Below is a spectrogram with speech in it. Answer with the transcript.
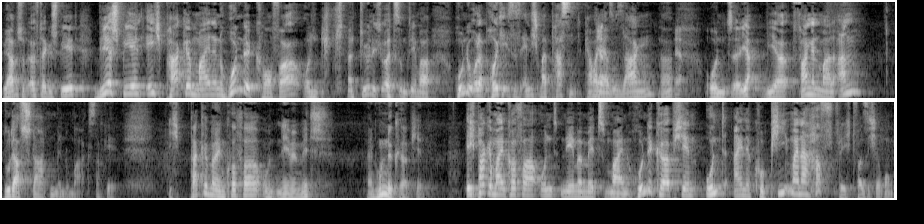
Wir haben schon öfter gespielt. Wir spielen Ich packe meinen Hundekoffer. Und natürlich heute zum Thema Hundeurlaub. Heute ist es endlich mal passend, kann man ja, ja so sagen. Ne? Ja. Und äh, ja, wir fangen mal an. Du darfst starten, wenn du magst. Okay. Ich packe meinen Koffer und nehme mit mein Hundekörbchen. Ich packe meinen Koffer und nehme mit mein Hundekörbchen und eine Kopie meiner Haftpflichtversicherung.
